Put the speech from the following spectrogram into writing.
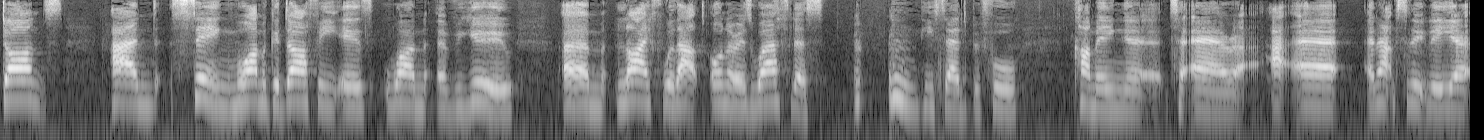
dance and sing. Muammar Gaddafi is one of you. Um, life without honour is worthless, he said before coming uh, to air. Uh, uh, an absolutely uh,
